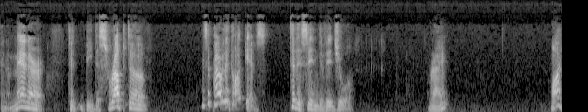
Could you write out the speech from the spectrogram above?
in a manner, to be disruptive. It's a power that God gives to this individual. Right? Why?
